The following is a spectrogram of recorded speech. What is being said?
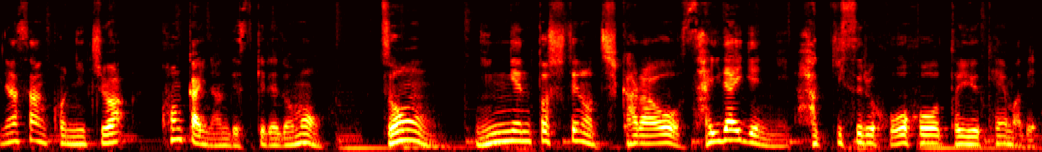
皆さんこんにちは。今回なんですけれどもゾーン人間としての力を最大限に発揮する方法というテーマで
